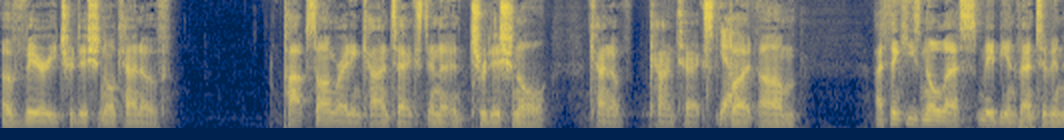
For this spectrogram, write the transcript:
a very traditional kind of pop songwriting context and a, a traditional kind of context. Yeah. But um, I think he's no less maybe inventive in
